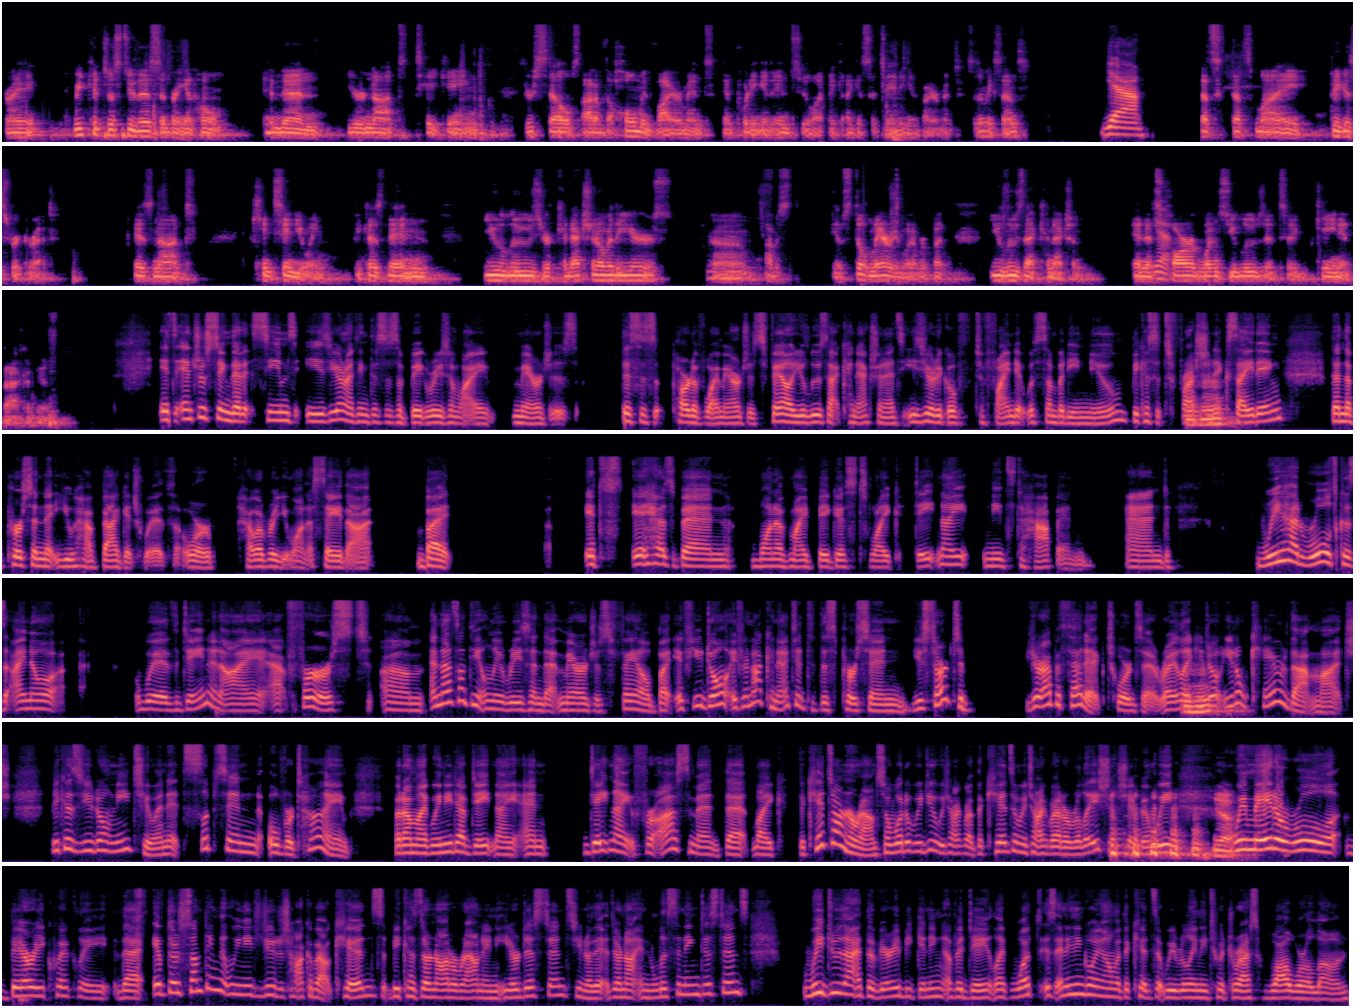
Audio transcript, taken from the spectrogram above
right? We could just do this and bring it home. And then you're not taking yourselves out of the home environment and putting it into like i guess a dating environment. Does that make sense? Yeah. That's that's my biggest regret is not continuing because then you lose your connection over the years. Um i was you know still married whatever but you lose that connection. And it's yeah. hard once you lose it to gain it back again. It's interesting that it seems easier and i think this is a big reason why marriages this is part of why marriages fail. You lose that connection. It's easier to go to find it with somebody new because it's fresh mm-hmm. and exciting than the person that you have baggage with or however you want to say that. But it's it has been one of my biggest like date night needs to happen and we had rules because i know with Dane and I at first, um, and that's not the only reason that marriages fail, but if you don't, if you're not connected to this person, you start to you're apathetic towards it, right? Like mm-hmm. you don't you don't care that much because you don't need to and it slips in over time. But I'm like we need to have date night and date night for us meant that like the kids aren't around. So what do we do? We talk about the kids and we talk about our relationship and we yeah. we made a rule very quickly that if there's something that we need to do to talk about kids because they're not around in ear distance you know they, they're not in listening distance we do that at the very beginning of a date. Like what is anything going on with the kids that we really need to address while we're alone?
